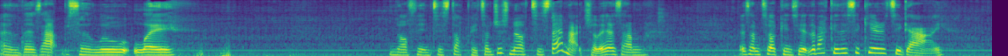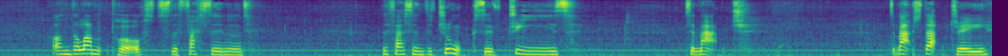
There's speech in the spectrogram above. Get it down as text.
And there's absolutely nothing to stop it. I've just noticed them actually as I'm as I'm talking to you, at the back of the security guy, on the lamp posts, they fastened they fastened the trunks of trees to match to match that tree.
